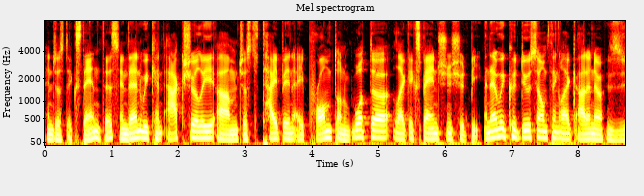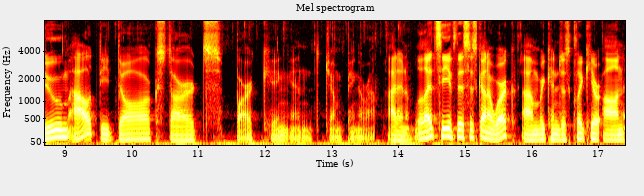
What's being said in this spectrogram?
and just extend this. And then we can actually um, just type in a prompt on what the like expansion should be. And then we could do something like i don't know zoom out. The dog starts barking and jumping around. I don't know. Let's see if this is gonna work. Um, we can just click here on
